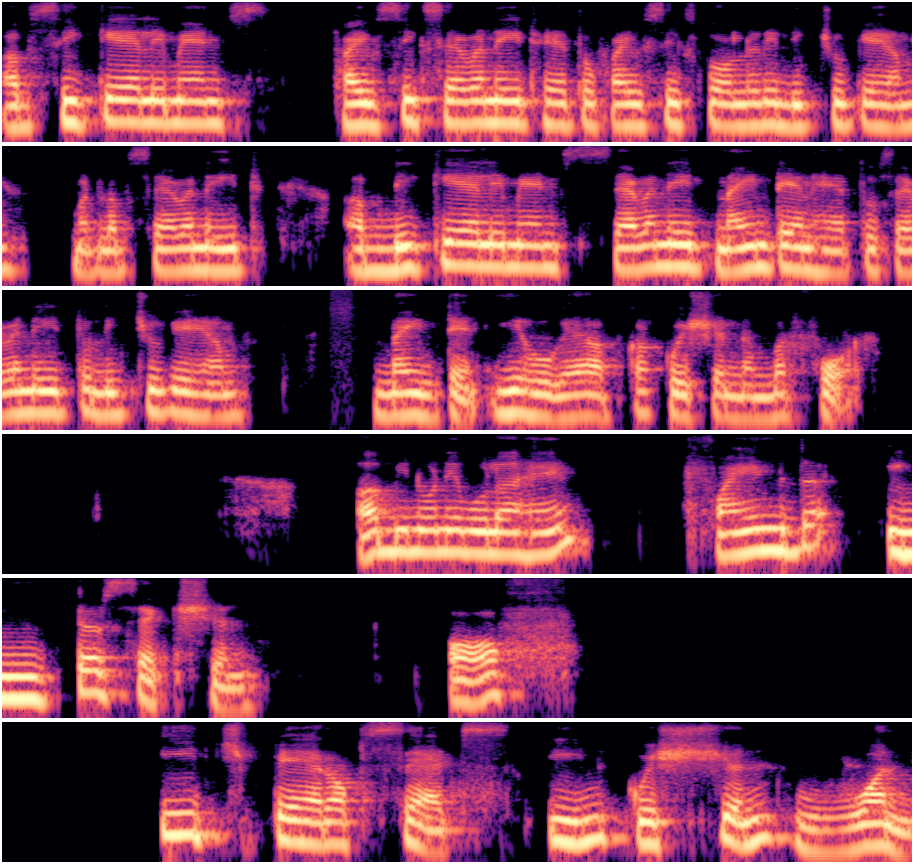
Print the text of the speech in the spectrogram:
अब सी के elements five six seven eight है तो फाइव सिक्स तो ऑलरेडी लिख चुके हैं हम। मतलब सेवन एट अब डी के element seven eight nine ten है तो सेवन एट तो लिख चुके हैं हम। नाइन टेन ये हो गया आपका क्वेश्चन नंबर फोर अब इन्होंने बोला है find the intersection of each pair of sets in question one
